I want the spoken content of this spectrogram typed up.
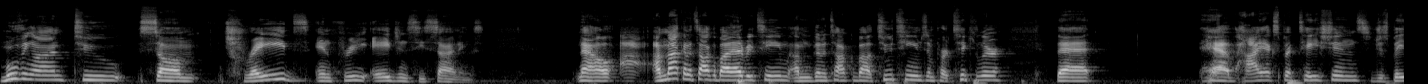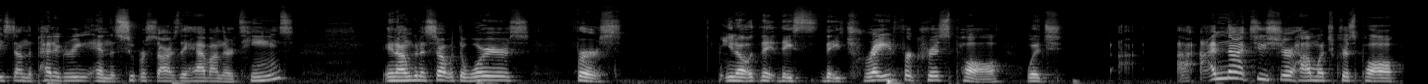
Moving on to some trades and free agency signings. Now, I, am not going to talk about every team. I'm going to talk about two teams in particular that have high expectations just based on the pedigree and the superstars they have on their teams. And I'm going to start with the Warriors first. You know, they they they trade for Chris Paul, which I, I'm not too sure how much Chris Paul,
